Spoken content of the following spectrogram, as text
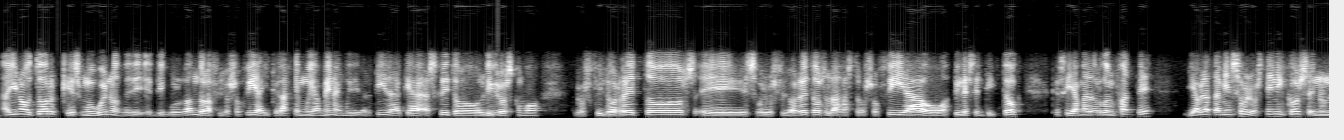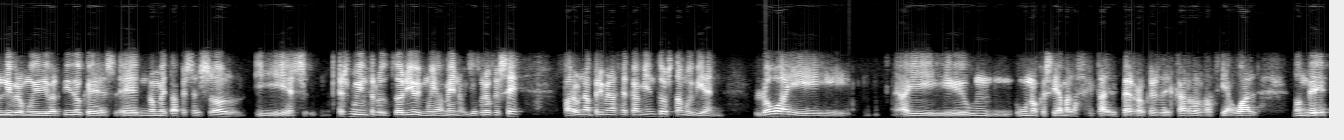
hay un autor que es muy bueno divulgando la filosofía y que la hace muy amena y muy divertida, que ha escrito libros como Los filorretos, eh, sobre los filorretos, la gastrosofía o Afiles en TikTok, que se llama Eduardo Infante, y habla también sobre los cínicos en un libro muy divertido que es eh, No me tapes el sol, y es, es muy introductorio y muy ameno. Yo creo que ese, para un primer acercamiento, está muy bien. Luego hay, uno que se llama La secta del perro, que es de Carlos García Gual, donde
